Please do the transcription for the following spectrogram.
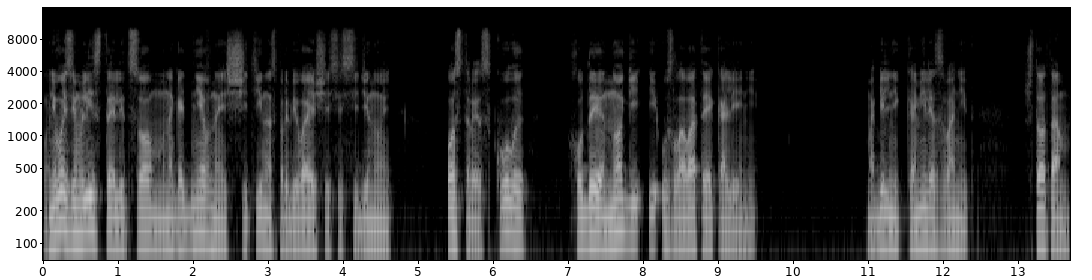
у него землистое лицо, многодневная щетина с пробивающейся сединой, острые скулы, худые ноги и узловатые колени. Мобильник Камиля звонит. «Что там?»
